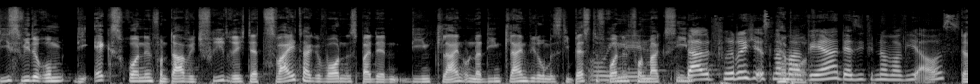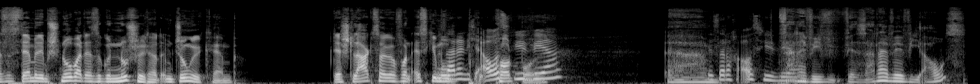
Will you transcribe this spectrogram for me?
Die ist wiederum die Ex-Freundin von David Friedrich, der Zweiter geworden ist bei der Nadine Klein. Und Nadine Klein wiederum ist die beste Oh Freundin je. von Maxim. Und David Friedrich ist nochmal wer? Der sieht nochmal wie aus? Das ist der mit dem Schnurrbart, der so genuschelt hat im Dschungelcamp. Der Schlagzeuger von Eskimo sah der nicht aus wie Cowboy. Wer? der sah doch aus wie Sah wer. der wie, wer sah der wer wie aus?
